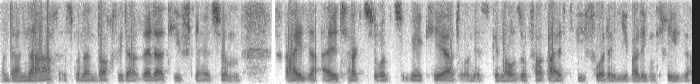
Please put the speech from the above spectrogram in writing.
Und danach ist man dann doch wieder relativ schnell zum Reisealltag zurückgekehrt und ist genauso verreist wie vor der jeweiligen Krise.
